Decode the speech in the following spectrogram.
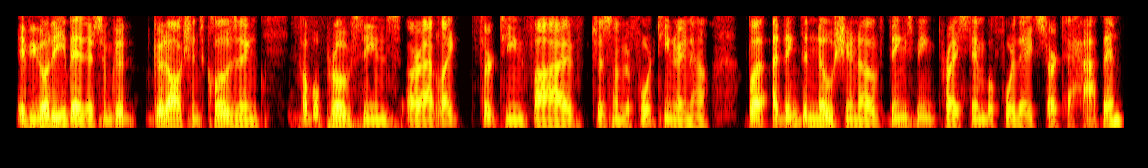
if you go to eBay, there's some good good auctions closing. A couple probe scenes are at like 13.5, just under 14 right now. But I think the notion of things being priced in before they start to happen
